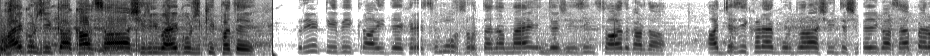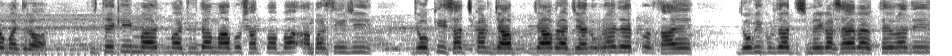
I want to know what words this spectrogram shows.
ਵਾਹਿਗੁਰੂ ਜੀ ਕਾ ਖਾਲਸਾ, ਸ੍ਰੀ ਵਾਹਿਗੁਰੂ ਜੀ ਕੀ ਫਤਿਹ। ਪ੍ਰੀ ਟੀਵੀ ਕਰਾਲੀ ਦੇਖ ਰਹੇ ਸਮੂਹ ਸਰੋਤਿਆਂ ਦਾ ਮੈਂ ਇੰਦਰਜੀਤ ਸਿੰਘ ਸਵਾਗਤ ਕਰਦਾ। ਅੱਜ ਅਸੀਂ ਖੜੇ ਗੁਰਦੁਆਰਾ ਸ਼੍ਰੀ ਦਸ਼ਮੇਸ਼ਗੜ੍ਹ ਸਾਹਿਬ ਭੈਰੋ ਮੰਜਰਾ, ਜਿੱਥੇ ਕਿ ਮਾ- ਮੌਜੂਦਾ ਮਹਾਂਪੁਰਖ ਸਤ ਬਾਬਾ ਅਮਰ ਸਿੰਘ ਜੀ, ਜੋ ਕਿ ਸੱਚਖੰਡ ਜਾਪ ਰਾਜੇ ਹਨ। ਉਹਨਾਂ ਦੇ ਪ੍ਰਥਾਏ ਜੋ ਕਿ ਗੁਰਦੁਆਰਾ ਦਸ਼ਮੇਸ਼ਗੜ੍ਹ ਸਾਹਿਬ ਹੈ, ਉੱਥੇ ਉਹਨਾਂ ਦੀ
